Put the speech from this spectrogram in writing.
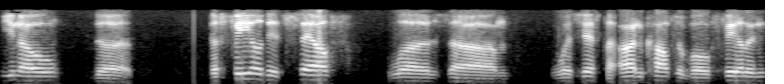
you know the the field itself was um, was just an uncomfortable feeling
